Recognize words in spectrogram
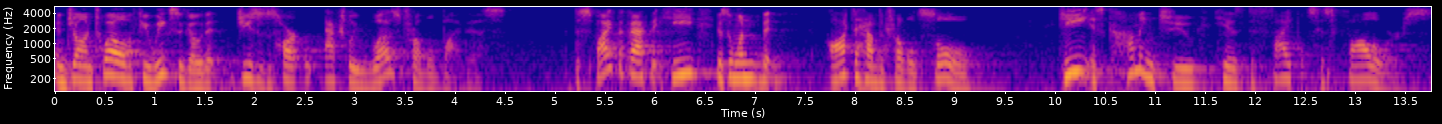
in John 12 a few weeks ago, that Jesus' heart actually was troubled by this. Despite the fact that he is the one that ought to have the troubled soul, he is coming to his disciples, his followers,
